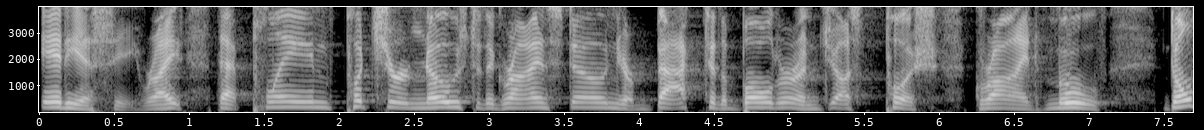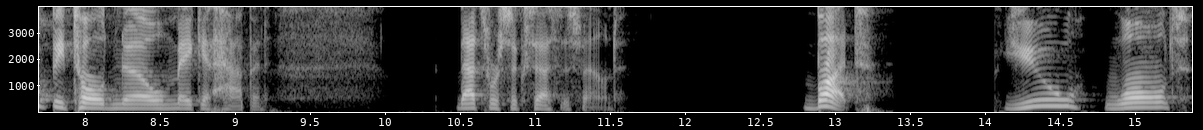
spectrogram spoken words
idiocy, right? That plain put your nose to the grindstone, your back to the boulder, and just push, grind, move. Don't be told no, make it happen. That's where success is found. But you won't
